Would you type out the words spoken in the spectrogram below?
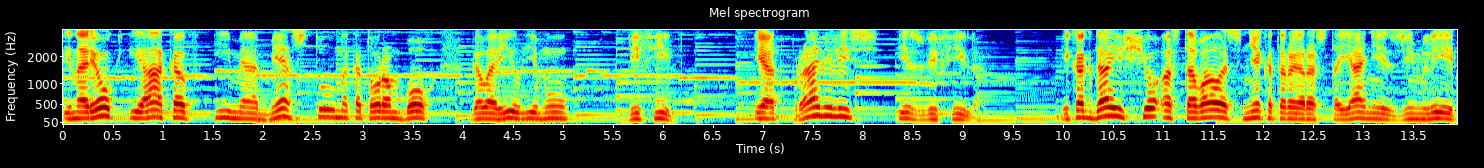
И нарек Иаков имя месту, на котором Бог говорил ему Вифиль. И отправились из Вифиля. И когда еще оставалось некоторое расстояние земли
